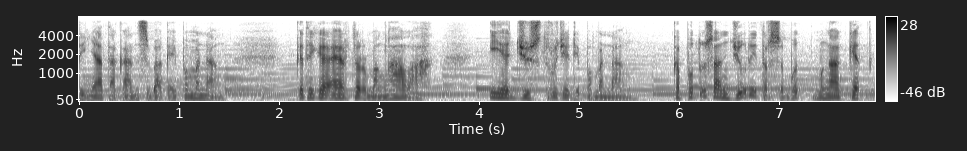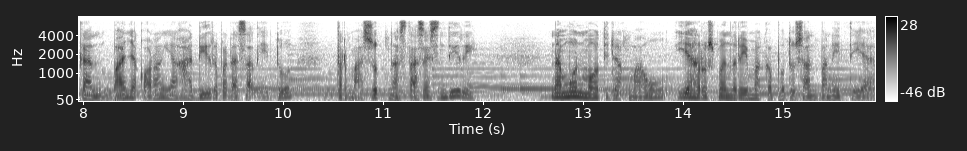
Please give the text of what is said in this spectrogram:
dinyatakan sebagai pemenang. Ketika Arthur mengalah, ia justru jadi pemenang. Keputusan juri tersebut mengagetkan banyak orang yang hadir pada saat itu, termasuk Nastase sendiri. Namun mau tidak mau, ia harus menerima keputusan panitia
